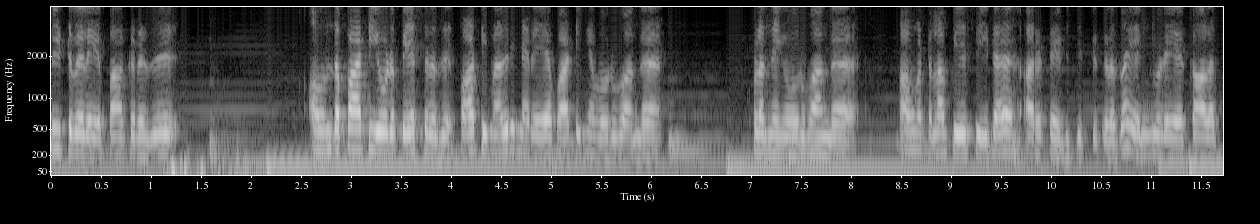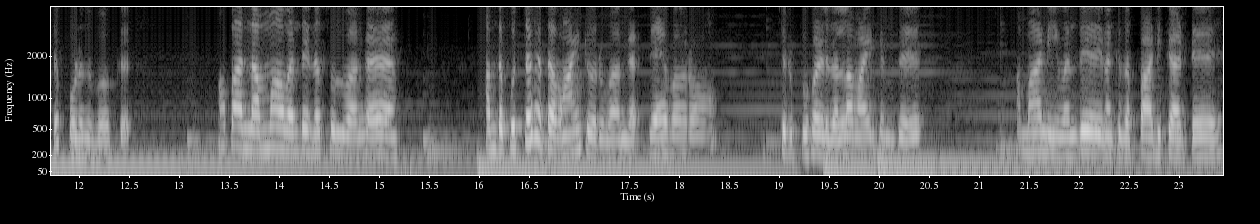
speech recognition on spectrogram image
வீட்டு வேலையை பார்க்குறது அந்த பாட்டியோட பேசுறது. பாட்டி மாதிரி நிறைய பாட்டிங்க வருவாங்க. குழந்தைங்க வருவாங்க. அவங்ககிட்டலாம் பேசிக்கிட்ட அரட்டை அடிச்சிட்டு இருக்கிறது தான் எங்களுடைய காலத்து பொழுதுபோக்கு. அப்போ அந்த அம்மா வந்து என்ன சொல்லுவாங்க? அந்த புத்தகத்தை வாங்கிட்டு வருவாங்க. தேவாரம் திருப்புகழ் இதெல்லாம் வாங்கிட்டு வந்து அம்மா நீ வந்து எனக்கு இதை பாடிக்காட்டு.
